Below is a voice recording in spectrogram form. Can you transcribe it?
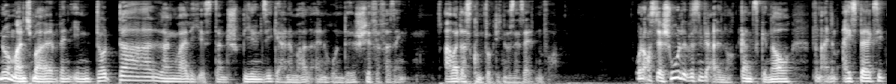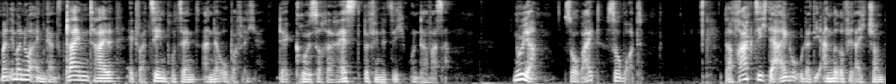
nur manchmal, wenn ihnen total langweilig ist, dann spielen sie gerne mal eine Runde Schiffe versenken. Aber das kommt wirklich nur sehr selten vor. Und aus der Schule wissen wir alle noch ganz genau, von einem Eisberg sieht man immer nur einen ganz kleinen Teil, etwa 10% an der Oberfläche. Der größere Rest befindet sich unter Wasser. Nun ja, so weit, so what. Da fragt sich der eine oder die andere vielleicht schon,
